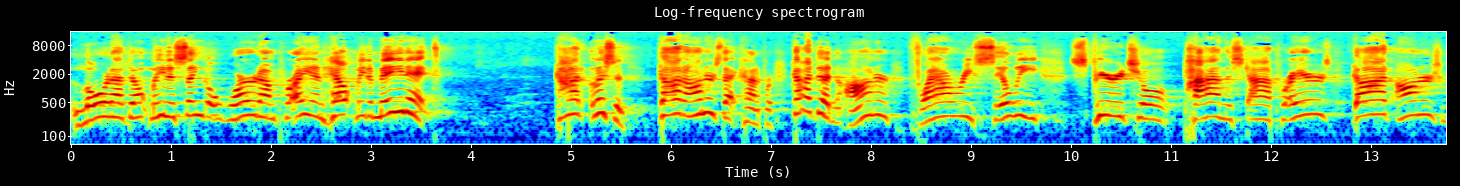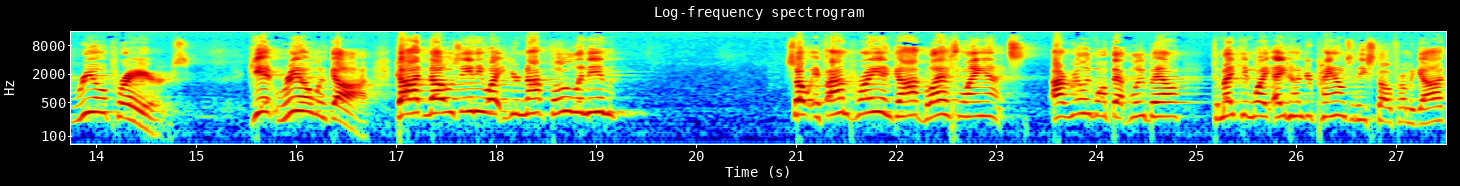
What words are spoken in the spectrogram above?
Lord, I don't mean a single word I'm praying. Help me to mean it. God, listen, God honors that kind of prayer. God doesn't honor flowery, silly, spiritual, pie in the sky prayers. God honors real prayers. Get real with God. God knows anyway. You're not fooling Him. So if I'm praying, God bless Lance, I really want that Blue Bell to make him weigh 800 pounds that he stole from me, God.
